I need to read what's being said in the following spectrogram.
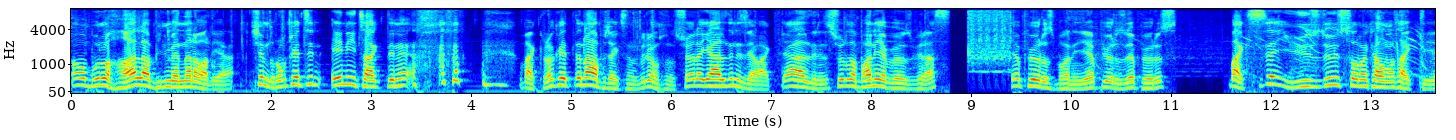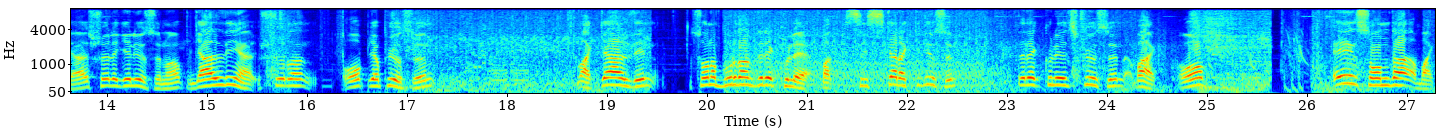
Ama bunu hala bilmeyenler var ya. Şimdi roketin en iyi taktiğini Bak rokette ne yapacaksınız biliyor musunuz? Şöyle geldiniz ya bak geldiniz. Şurada bunny yapıyoruz biraz. Yapıyoruz bunny yapıyoruz yapıyoruz. Bak size yüzde yüz sona kalma taktiği ya. Şöyle geliyorsun hop. Geldin ya şuradan hop yapıyorsun. Bak geldin. Sonra buradan direkt kuleye. Bak sı- sıkarak gidiyorsun. Direkt kuleye çıkıyorsun. Bak hop. En sonda bak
